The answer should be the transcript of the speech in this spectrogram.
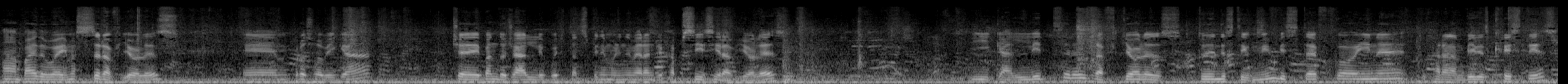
Α, by the way, είμαστε σε ραβιόλες. Ε, προσωπικά, και είπαν το κι άλλοι που ήρθαν σπίτι μου την ημέρα και είχα ψήσει ραβιόλες. Οι καλύτερες ραβιόλες του τη στιγμή πιστεύω είναι του Χαραλαμπίδης Κρίστης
